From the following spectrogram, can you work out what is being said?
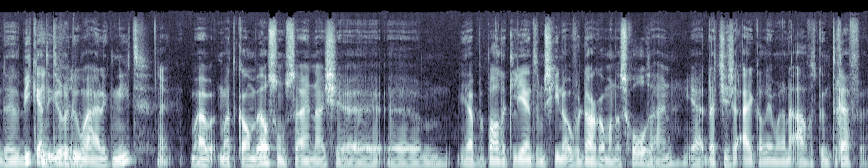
De weekenduren doen we eigenlijk niet. Nee. Maar, maar het kan wel soms zijn als je um, ja, bepaalde cliënten misschien overdag allemaal naar school zijn, ja, dat je ze eigenlijk alleen maar in de avond kunt treffen.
